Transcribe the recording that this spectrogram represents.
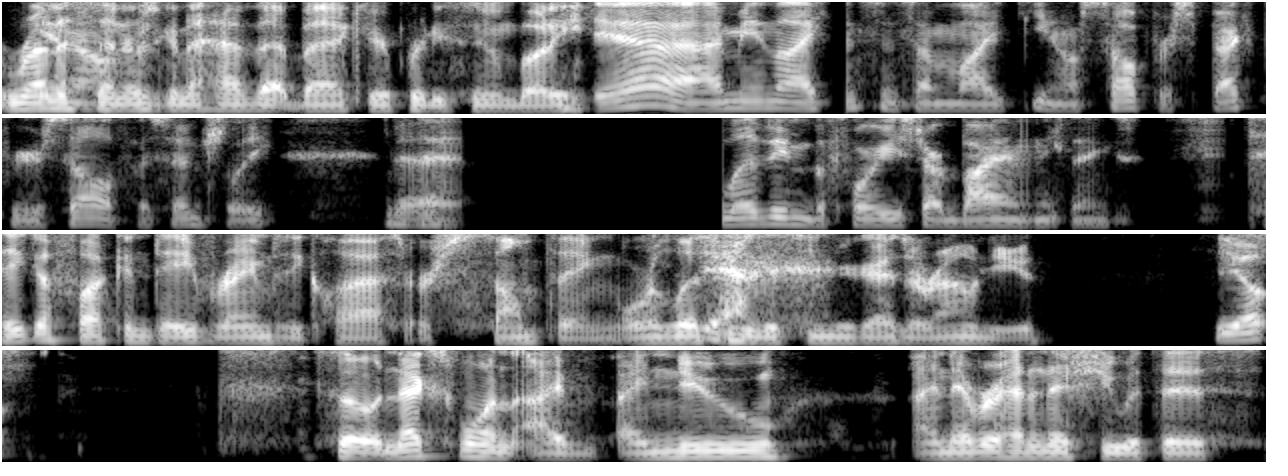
you know. Center's gonna have that back here pretty soon, buddy. yeah i mean like since i'm like you know self-respect for yourself essentially that living before you start buying these things Take a fucking Dave Ramsey class or something, or listen Yeah. to the senior guys around you. yep So next one, I I knew I never had an issue with this,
